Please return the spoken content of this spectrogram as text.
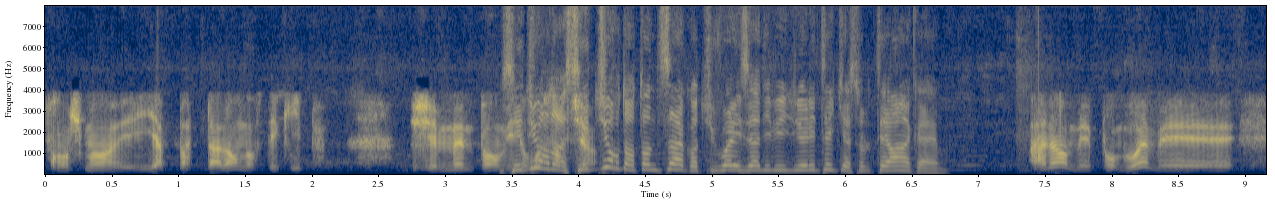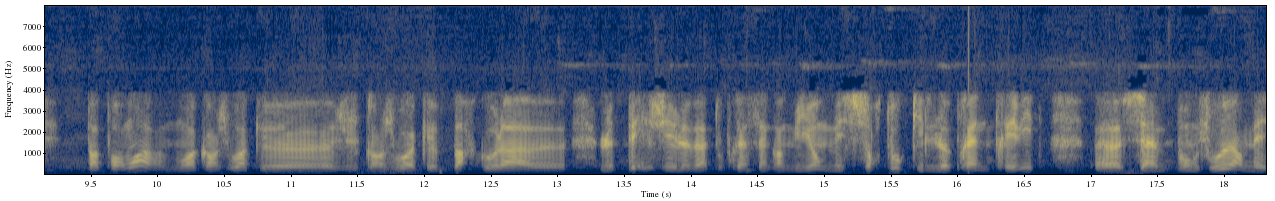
franchement, il n'y a pas de talent dans cette équipe. J'ai même pas envie de dur, C'est dur d'entendre ça quand tu vois les individualités qu'il y a sur le terrain quand même. Ah non, mais pour ouais, mais pour moi. Moi, quand je vois que quand je vois que Barcola, euh, le PSG le veut à tout près à 50 millions, mais surtout qu'ils le prennent très vite. Euh, c'est un bon joueur, mais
